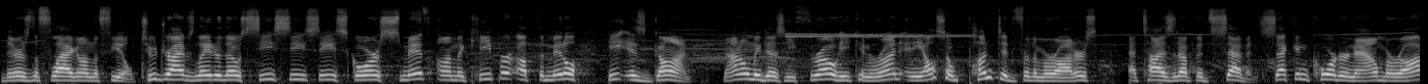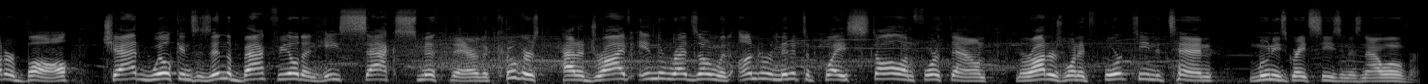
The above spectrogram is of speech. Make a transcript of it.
There's the flag on the field. Two drives later, though, CCC scores. Smith on the keeper up the middle. He is gone. Not only does he throw, he can run, and he also punted for the Marauders. That ties it up at seven. Second quarter now, Marauder ball. Chad Wilkins is in the backfield and he sacks Smith there. The Cougars had a drive in the red zone with under a minute to play, stall on fourth down. Marauders won it 14 to 10. Mooney's great season is now over.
